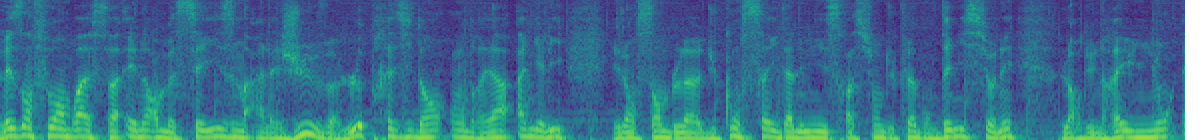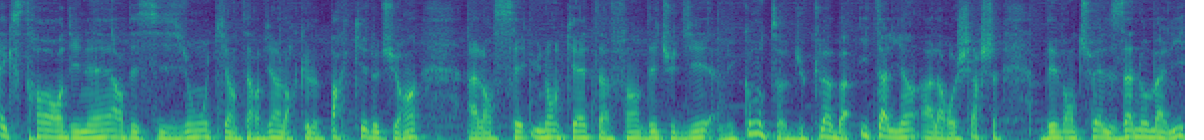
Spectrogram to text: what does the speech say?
Les infos en bref, énorme séisme à la Juve. Le président Andrea Agnelli et l'ensemble du conseil d'administration du club ont démissionné lors d'une réunion extraordinaire. Décision qui intervient alors que le parquet de Turin a lancé une enquête afin d'étudier les comptes du club italien à la recherche d'éventuelles anomalies.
